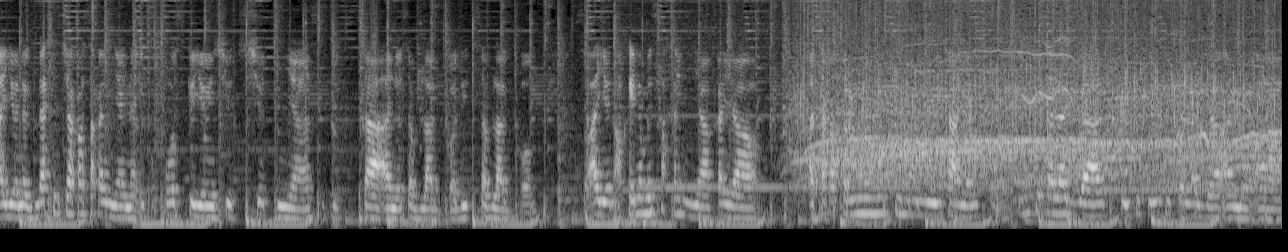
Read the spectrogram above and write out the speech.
ayun, nag-message ako sa kanya na ipopost ko yung shoot shoot niya sa, sa ano sa vlog ko, dito sa vlog ko. So ayun, okay naman sa kanya kaya at saka promote ko naman yung channel. Thank you talaga, thank you, thank you talaga ano ah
